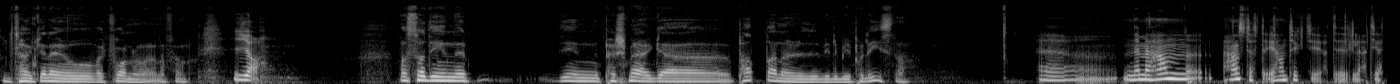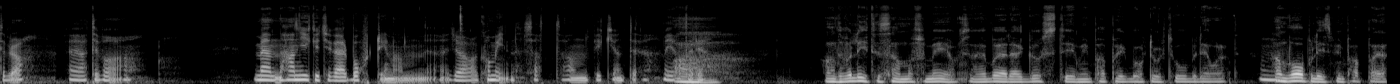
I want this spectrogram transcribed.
Så tanken är att vara kvar några år i alla fall. ja. Vad sa din, din peshmerga-pappa när du ville bli polis då? Eh, nej men han, han stötte Han tyckte att det lät jättebra. Eh, att det var... Men han gick ju tyvärr bort innan jag kom in. Så att han fick ju inte veta det. Ja, det var lite samma för mig också. Jag började i augusti, min pappa gick bort i oktober det året. Mm. Han var polis, min pappa. Ja.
